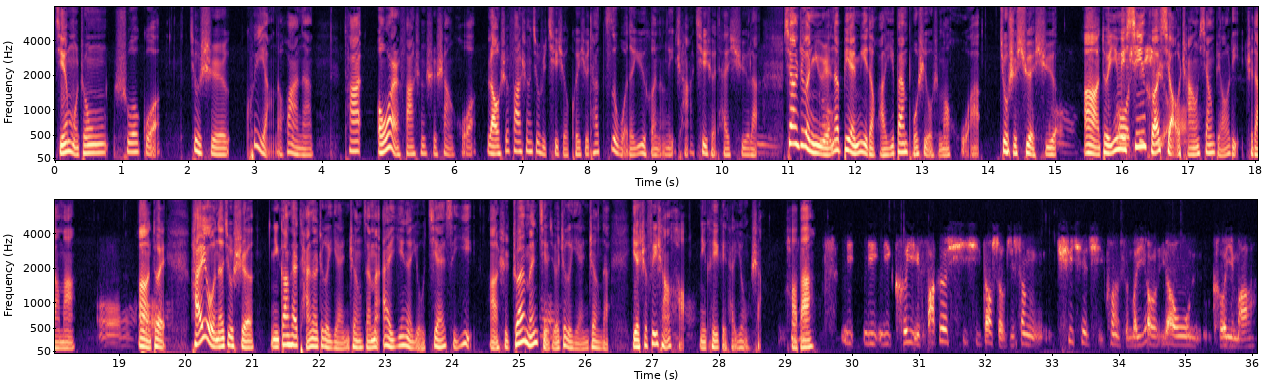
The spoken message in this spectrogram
节目中说过，就是溃疡的话呢，它。偶尔发生是上火，老是发生就是气血亏虚，她自我的愈合能力差，气血太虚了。像这个女人的便秘的话，一般不是有什么火，就是血虚啊。对，因为心和小肠相表里，知道吗？哦。啊，对。还有呢，就是你刚才谈的这个炎症，咱们爱医呢有 GSE 啊，是专门解决这个炎症的，也是非常好，你可以给他用上，好吧？你你你可以发个信息到手机上，确切情况什么药药物可以吗？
